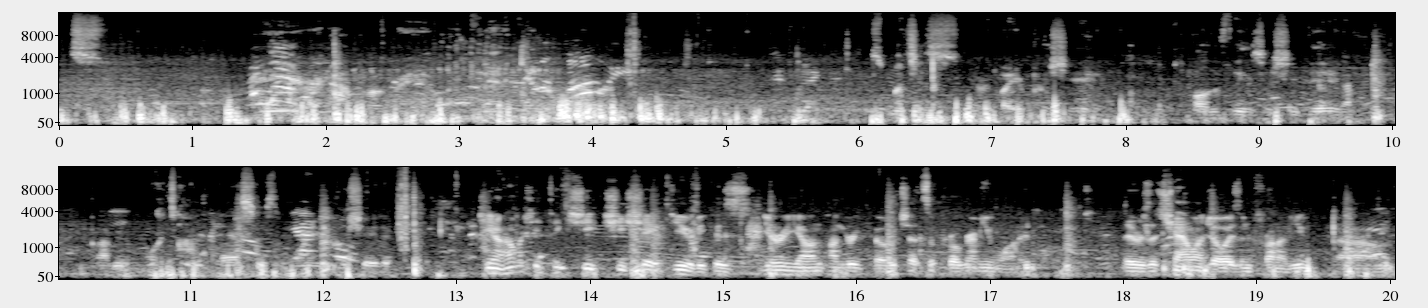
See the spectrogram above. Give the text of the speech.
it's here in our program, in Connecticut, as much as everybody appreciated all the things that she did, I probably more time passes, the more you appreciate it. You know, how much do you think she, she shaped you? Because you're a young, hungry coach. That's the program you wanted. There was a challenge always in front of you. Um,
